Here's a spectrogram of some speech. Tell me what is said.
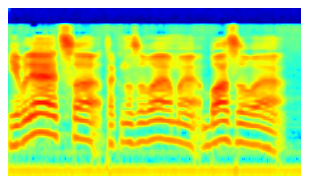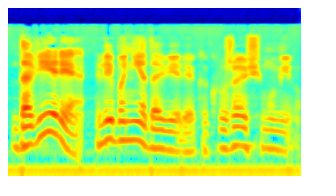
является так называемое базовое доверие, либо недоверие к окружающему миру.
